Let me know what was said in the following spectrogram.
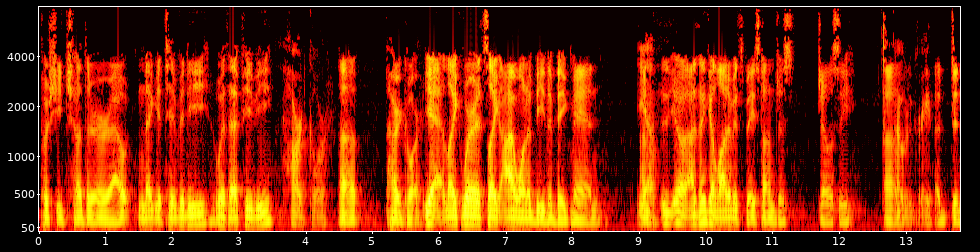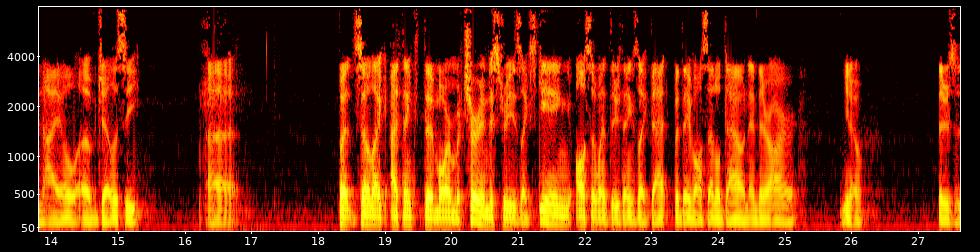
push each other out negativity with FPV. Hardcore. Uh, hardcore. Yeah, like where it's like I want to be the big man. Yeah, Um, you know, I think a lot of it's based on just jealousy, um, I would agree. a denial of jealousy. Uh, but so like I think the more mature industries like skiing also went through things like that, but they've all settled down and there are, you know, there's a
